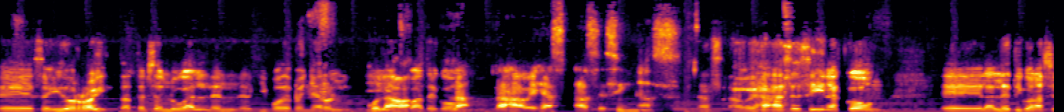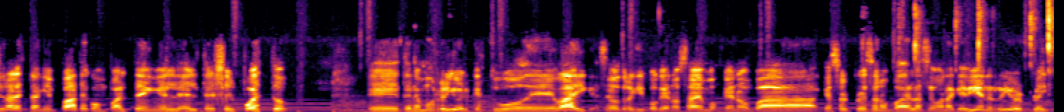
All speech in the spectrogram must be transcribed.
Eh, seguido Roy, está en tercer lugar, el, equipo de Peñarol. Con la, empate con las abejas asesinas. Las abejas asesinas con eh, el Atlético Nacional están en empate, comparten el, tercer puesto. Eh, tenemos River que estuvo de bike, ese otro equipo que no sabemos qué nos va, qué sorpresa nos va a dar la semana que viene, River Plate.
